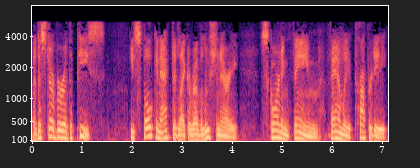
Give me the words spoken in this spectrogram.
a disturber of the peace, he spoke and acted like a revolutionary, scorning fame, family, property,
